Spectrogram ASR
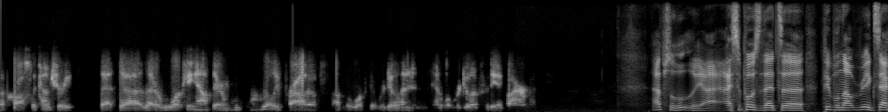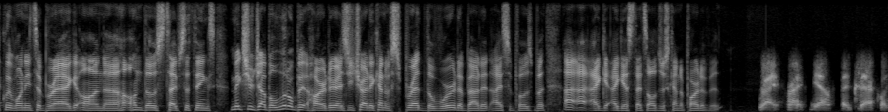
across the country that uh, that are working out there. And we're really proud of, of the work that we're doing and, and what we're doing for the environment. Absolutely. I, I suppose that uh, people not exactly wanting to brag on uh, on those types of things makes your job a little bit harder as you try to kind of spread the word about it. I suppose, but I, I, I guess that's all just kind of part of it. Right. Right. Yeah. Exactly.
